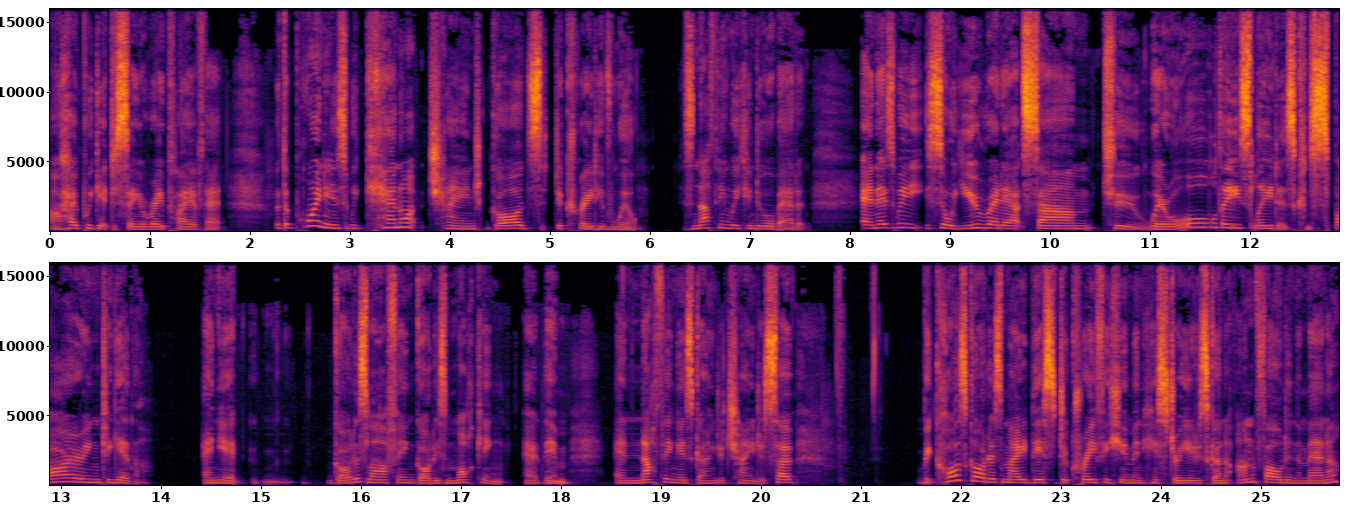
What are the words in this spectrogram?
I hope we get to see a replay of that. But the point is, we cannot change God's decretive will. There's nothing we can do about it. And as we saw, you read out Psalm 2, where all these leaders conspiring together, and yet God is laughing, God is mocking at them, and nothing is going to change it. So, because God has made this decree for human history, it is going to unfold in the manner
